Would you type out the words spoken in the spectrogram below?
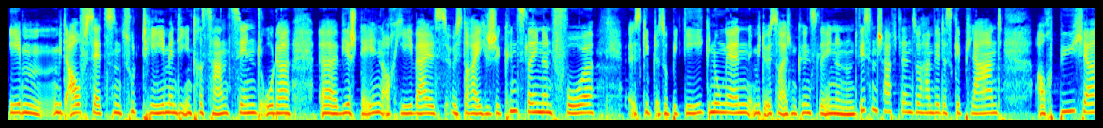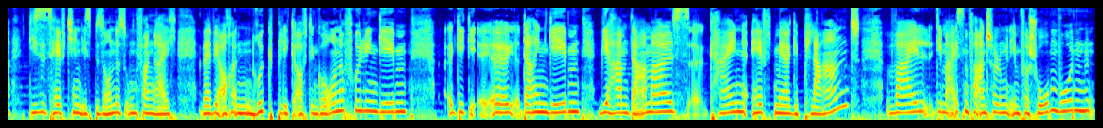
eben mit Aufsätzen zu Themen, die interessant sind oder äh, wir stellen auch jeweils österreichische Künstlerinnen vor. Es gibt also Begegnungen mit österreichischen Künstlerinnen und Wissenschaftlern, so haben wir das geplant. Auch Bücher. Dieses Heftchen ist besonders umfangreich, weil wir auch einen Rückblick auf den Corona-Frühling geben, äh, äh, darin geben. Wir haben damals äh, kein Heft mehr geplant, weil die meisten Veranstaltungen eben verschoben wurden.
